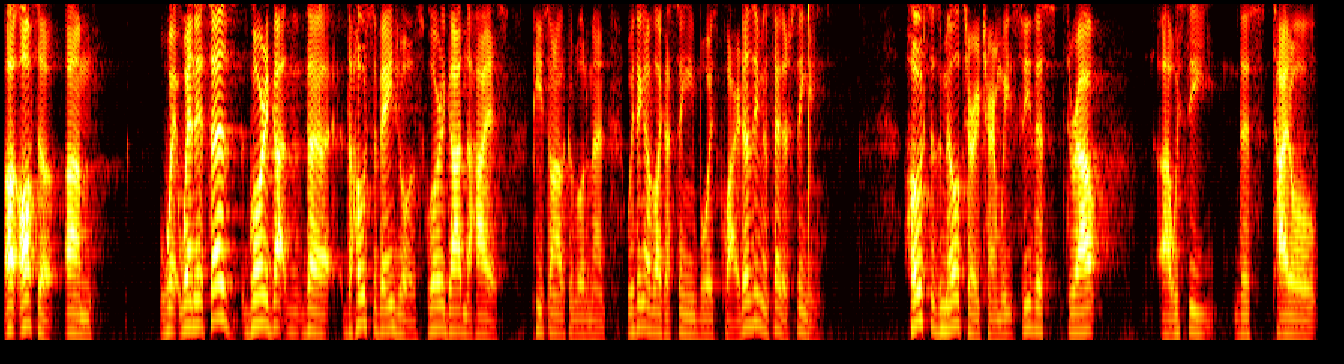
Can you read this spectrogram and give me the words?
uh, also, um, when it says glory to God, the, the host of angels, glory to God in the highest, peace on the goodwill to men, we think of like a singing boys' choir. It doesn't even say they're singing. Host is a military term. We see this throughout. Uh, we see this title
